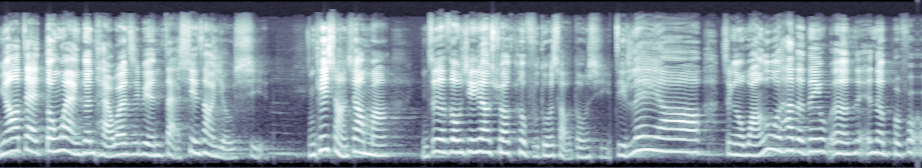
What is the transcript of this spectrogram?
你要在东岸跟台湾这边打线上游戏，你可以想象吗？你这个中间要需要克服多少东西？delay 啊，整个网络它的那呃那那 perform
